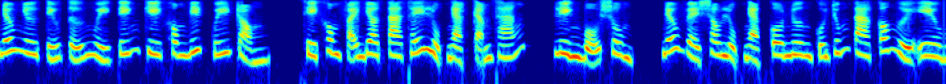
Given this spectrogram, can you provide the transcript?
nếu như tiểu tử ngụy Tiến kia không biết quý trọng, thì không phải do ta thấy lục ngạc cảm thán, liền bổ sung, nếu về sau lục ngạc cô nương của chúng ta có người yêu,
